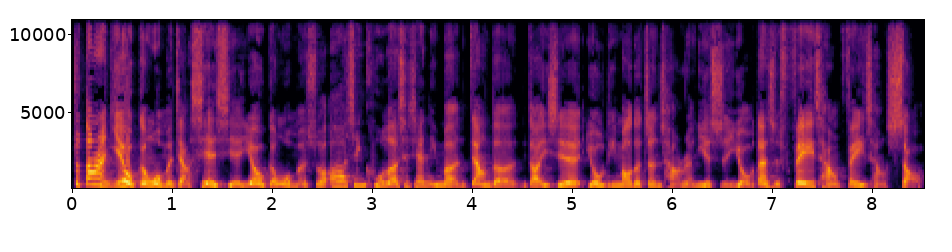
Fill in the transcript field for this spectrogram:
就当然也有跟我们讲谢谢，也有跟我们说啊辛苦了，谢谢你们这样的，你知道一些有礼貌的正常人也是有，但是非常非常少。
